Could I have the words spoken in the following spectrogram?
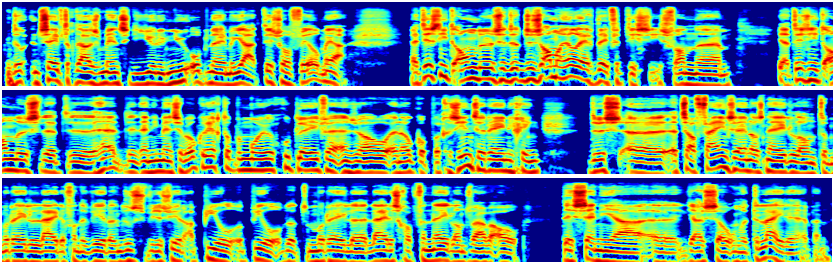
de 70.000 mensen die jullie nu opnemen, ja, het is wel veel. Maar ja, het is niet anders. Het, is allemaal heel erg defetistisch. Van, ehm, ja, het is niet anders. Dat, eh, hè, en die mensen hebben ook recht op een mooi, goed leven en zo. En ook op een gezinshereniging. Dus eh, het zou fijn zijn als Nederland de morele leider van de wereld. En dus, dus weer een appeal, appeal op dat morele leiderschap van Nederland. Waar we al decennia eh, juist zo onder te lijden hebben.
